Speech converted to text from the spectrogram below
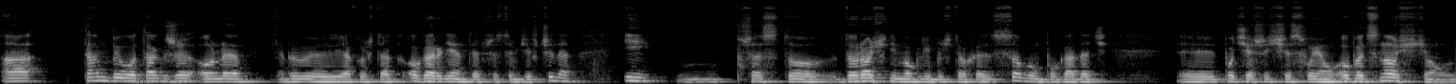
A tam było tak, że one były jakoś tak ogarnięte przez tę dziewczynę i przez to dorośli mogli być trochę z sobą, pogadać, yy, pocieszyć się swoją obecnością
